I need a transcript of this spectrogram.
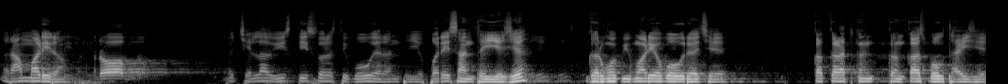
રામ માળી રામ. રોબ છેલ્લા વીસ ત્રીસ વર્ષથી બહુ હેરાન થઈએ પરેશાન થઈએ છે. ઘરમાં બીમારીઓ બહુ રહે છે કકડાટ કંકાસ બહુ થાય છે.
